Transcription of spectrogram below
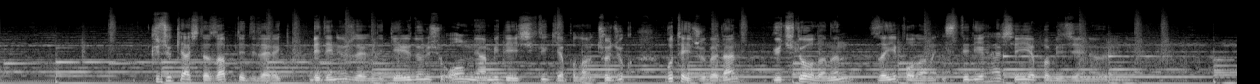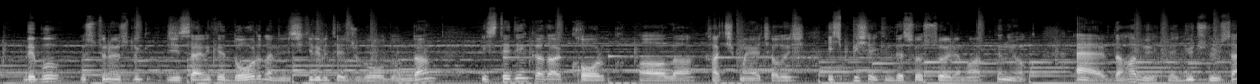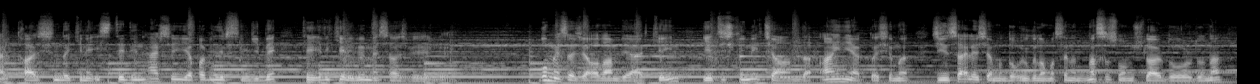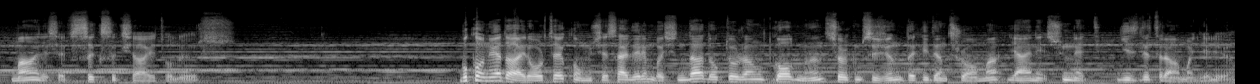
Küçük yaşta zapt edilerek bedeni üzerinde geri dönüşü olmayan bir değişiklik yapılan çocuk bu tecrübeden güçlü olanın zayıf olana istediği her şeyi yapabileceğini öğreniyor. Ve bu üstüne üstlük cinsellikle doğrudan ilişkili bir tecrübe olduğundan istediğin kadar kork, ağla, kaçmaya çalış, hiçbir şekilde söz söyleme hakkın yok. Eğer daha büyük ve güçlüysen karşındakine istediğin her şeyi yapabilirsin gibi tehlikeli bir mesaj veriliyor. Bu mesajı alan bir erkeğin yetişkinlik çağında aynı yaklaşımı cinsel yaşamında uygulamasının nasıl sonuçlar doğurduğuna maalesef sık sık şahit oluyoruz. Bu konuya dair ortaya konmuş eserlerin başında Dr. Ronald Goldman'ın Circumcision The Hidden Trauma yani sünnet, gizli travma geliyor.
